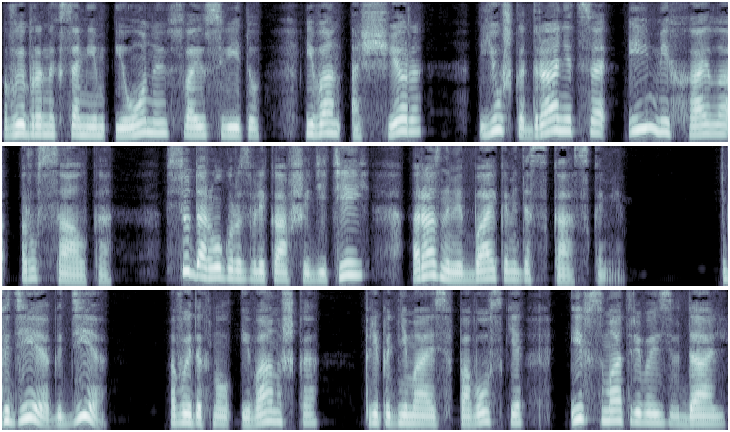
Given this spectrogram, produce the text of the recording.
выбранных самим Ионой в свою свиту, Иван Ощера, Юшка Драница и Михайло Русалка, всю дорогу развлекавший детей разными байками да сказками. «Где, где?» — выдохнул Иванушка, приподнимаясь в повозке и всматриваясь вдаль,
